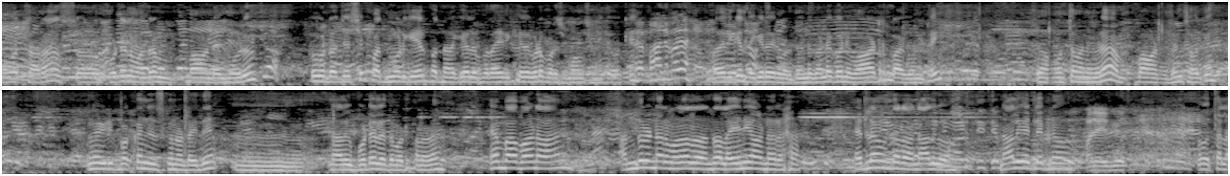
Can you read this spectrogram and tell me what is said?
మూవత్ సార్? సో ఫోటోలు మాత్రం బాగుంటాయి మూడు. ఇంకొకటి వచ్చేసి పదమూడు కేలు పద్నాలుగు కేలు పదహైదు కేలు కూడా పడుచు బాగుంటుంది ఓకే? పదహైదు కేలు దగ్గర దగ్గర పడుతుంది. ఎందుకంటే కొన్ని వాటర్ లాగా ఉంటాయి. సో మొత్తం అన్నీ కూడా బాగుంటుంది ఫ్రెండ్స్ ఓకే? ఇటు పక్కన చూసుకున్నట్టయితే నాలుగు పొట్టేలు అయితే పట్టుకున్నాడు. ఏం బాగా బాగున్నావా? అందరూ ఉన్నారు మన వాళ్ళు అంతా లైన్గా ఉన్నారా? ఎట్లా ఉంటాడు నాలుగు? నాలుగు ఎట్లా చెప్పినావు? ఓ తల.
